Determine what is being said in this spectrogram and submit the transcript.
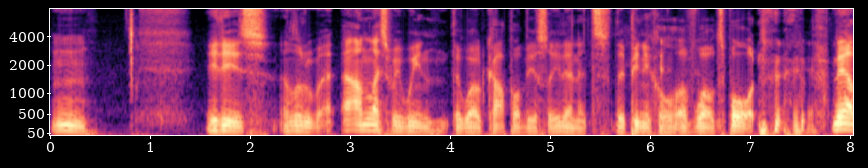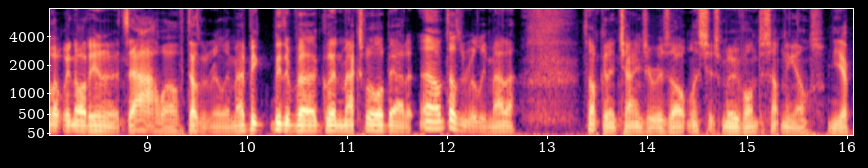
Mm. It is a little bit, unless we win the World Cup, obviously, then it's the pinnacle of world sport. now that we're not in it, it's, ah, well, it doesn't really matter. Big bit of uh, Glenn Maxwell about it. Oh, it doesn't really matter. It's not going to change the result. Let's just move on to something else. Yep.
